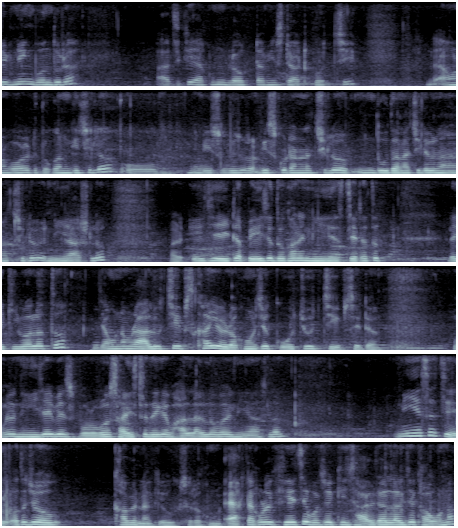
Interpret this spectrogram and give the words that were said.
গুড ইভিনিং বন্ধুরা। আজকে এখন ব্লগটা আমি স্টার্ট করছি। আমার বড় একটা দোকান গেছিল, ও বিস্কুট বিস্কুট আনা ছিল, দুধ আনা ছিল আনা ছিল, নিয়ে আসলো। আর এই যে এইটা পেয়েছে দোকানে, নিয়ে এসছে। এটা তো, এটা কী বলো তো যেমন আমরা আলুর চিপস খাই, ওরকম হচ্ছে কচুর চিপস এটা। ওটা নিয়ে যাই, বেশ বড়ো বড়ো সাইজটা দেখে ভালো লাগল বলে নিয়ে আসলাম। নিয়ে এসেছে, অথচ খাবে না কেউ সেরকম। একটা করে খেয়েছে, বলছে কি ঝাল ঝাল লাগছে, খাব না।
